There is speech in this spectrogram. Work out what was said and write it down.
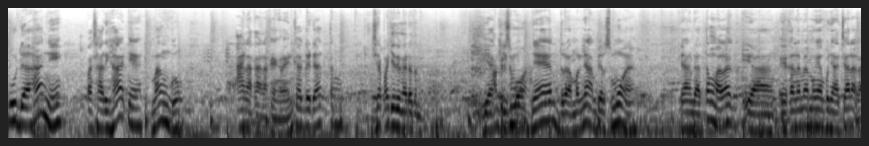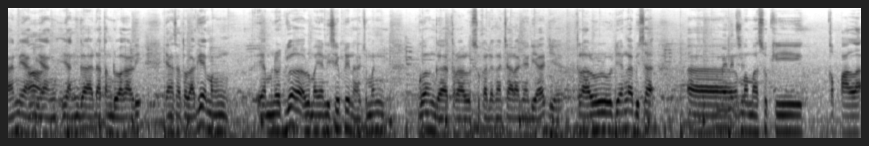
udahannya pas hari hanya manggung anak-anak yang lain kagak datang siapa aja tuh nggak datang ya Hampir semua. drummernya hampir semua. Yang datang malah yang ya karena memang yang punya acara kan yang Ah. yang yang nggak datang dua kali. Yang satu lagi emang ya menurut gua lumayan disiplin lah. Cuman gua nggak terlalu suka dengan caranya dia aja. Terlalu dia nggak bisa Manage. memasuki kepala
